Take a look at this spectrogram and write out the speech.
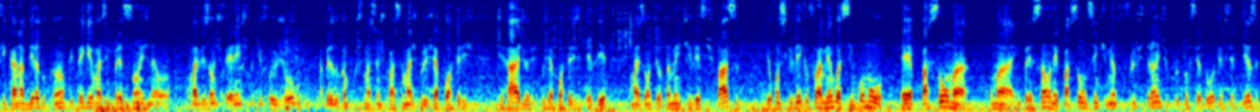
ficar na beira do campo e peguei umas impressões, né? Um, uma visão diferente do que foi o jogo. A beira do campo costuma ser um espaço mais para os repórteres de rádio, os repórteres de TV, mas ontem eu também tive esse espaço e eu consegui ver que o Flamengo, assim como é, passou uma, uma impressão, né, passou um sentimento frustrante para o torcedor, tenho certeza,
